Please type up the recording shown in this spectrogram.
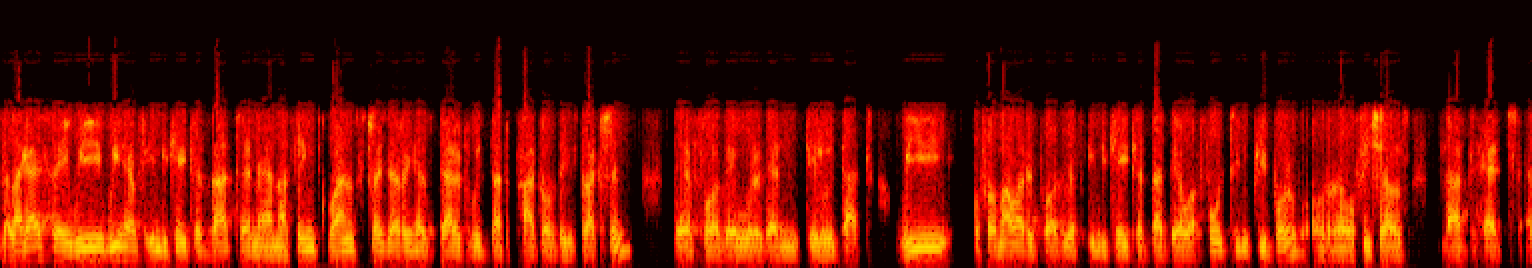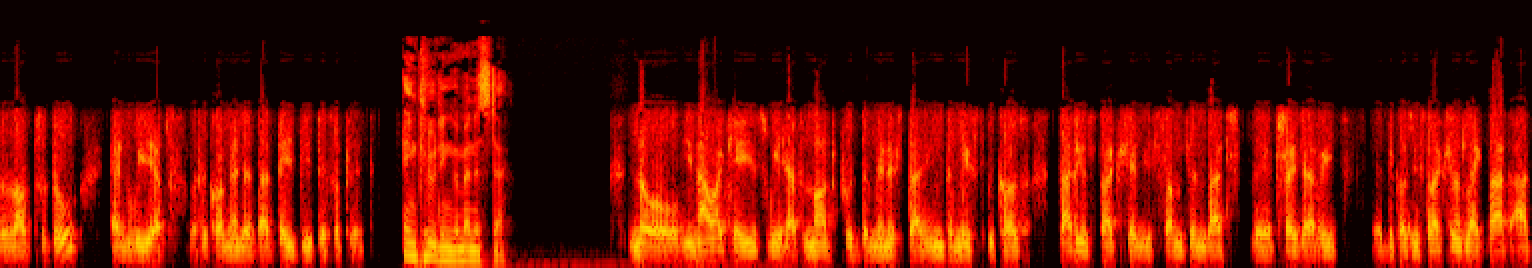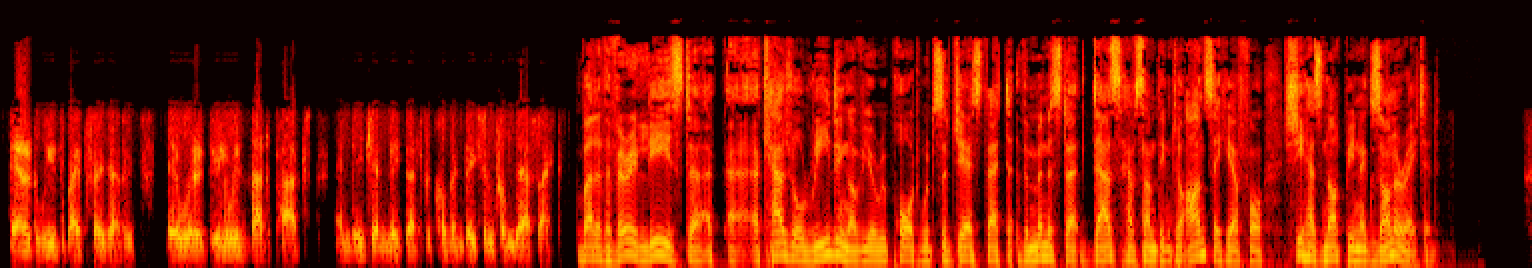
Like I say, we, we have indicated that, and, and I think once Treasury has dealt with that part of the instruction, Therefore, they will then deal with that. We, from our report, we have indicated that there were 14 people or officials that had a lot to do, and we have recommended that they be disciplined. Including the minister? No, in our case, we have not put the minister in the list because that instruction is something that the Treasury, because instructions like that are dealt with by Treasury, they will deal with that part and they can make that recommendation from their side. But at the very least, uh, a, a, casual reading of your report would suggest that the minister does have something to answer here for. She has not been exonerated.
